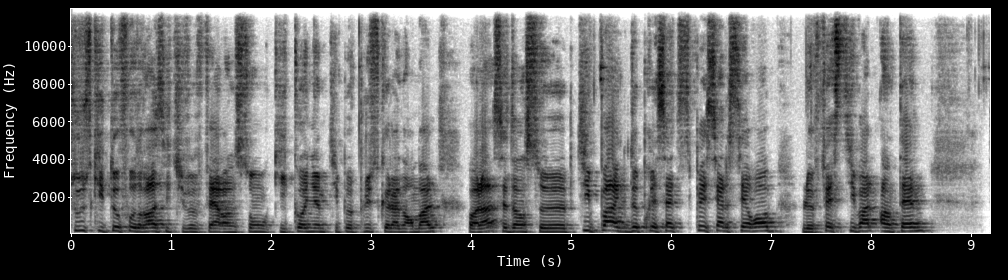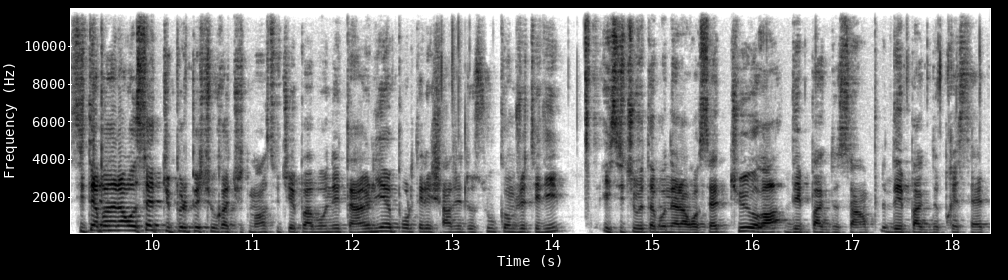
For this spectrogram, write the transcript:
tout ce qu'il te faudra si tu veux faire un son qui cogne un petit peu plus que la normale. Voilà, c'est dans ce petit pack de presets spécial sérum, le festival Anthem. Si tu es abonné à la recette, tu peux le pêcher gratuitement. Si tu n'es pas abonné, tu as un lien pour le télécharger dessous, comme je t'ai dit. Et si tu veux t'abonner à la recette, tu auras des packs de samples, des packs de presets,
